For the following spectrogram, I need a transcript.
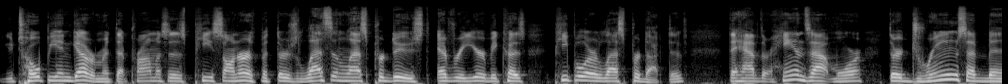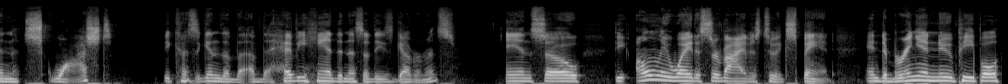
utopian government that promises peace on earth, but there's less and less produced every year because people are less productive. They have their hands out more. Their dreams have been squashed because, again, of the, of the heavy handedness of these governments. And so the only way to survive is to expand and to bring in new people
